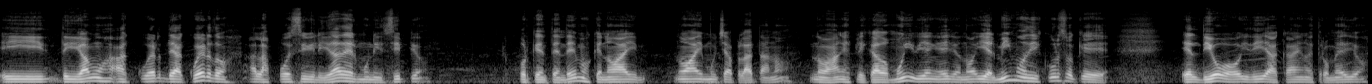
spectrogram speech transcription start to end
y digamos de acuerdo a las posibilidades del municipio, porque entendemos que no hay, no hay mucha plata, ¿no? Nos han explicado muy bien ellos, ¿no? Y el mismo discurso que él dio hoy día acá en nuestro medio,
